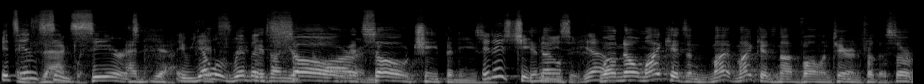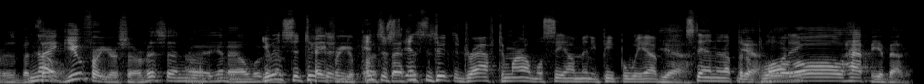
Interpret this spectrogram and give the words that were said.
It's Exactly. insincere. It's And, yeah, yellow it's- ribbons it's on your so, car. It's so cheap and easy. It is cheap you and easy, yeah. Well, no, my kids and my, my kids not volunteering for the service, but No. thank you for your service, and uh, you know we're you going to institute pay the, for your prosthetics. institute the draft tomorrow, and we'll see how many people we have yeah. standing up and yeah. applauding. We're all happy about it.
